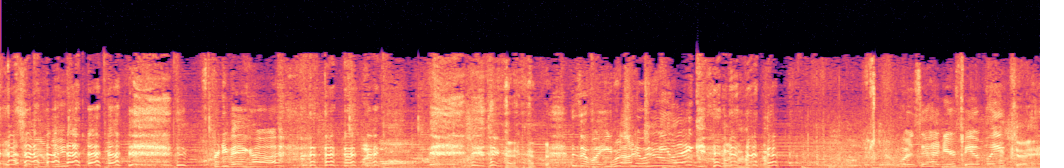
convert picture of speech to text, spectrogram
It's it's pretty big, huh? Is it what you thought it would be like? Want to say hi to your family? Okay.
